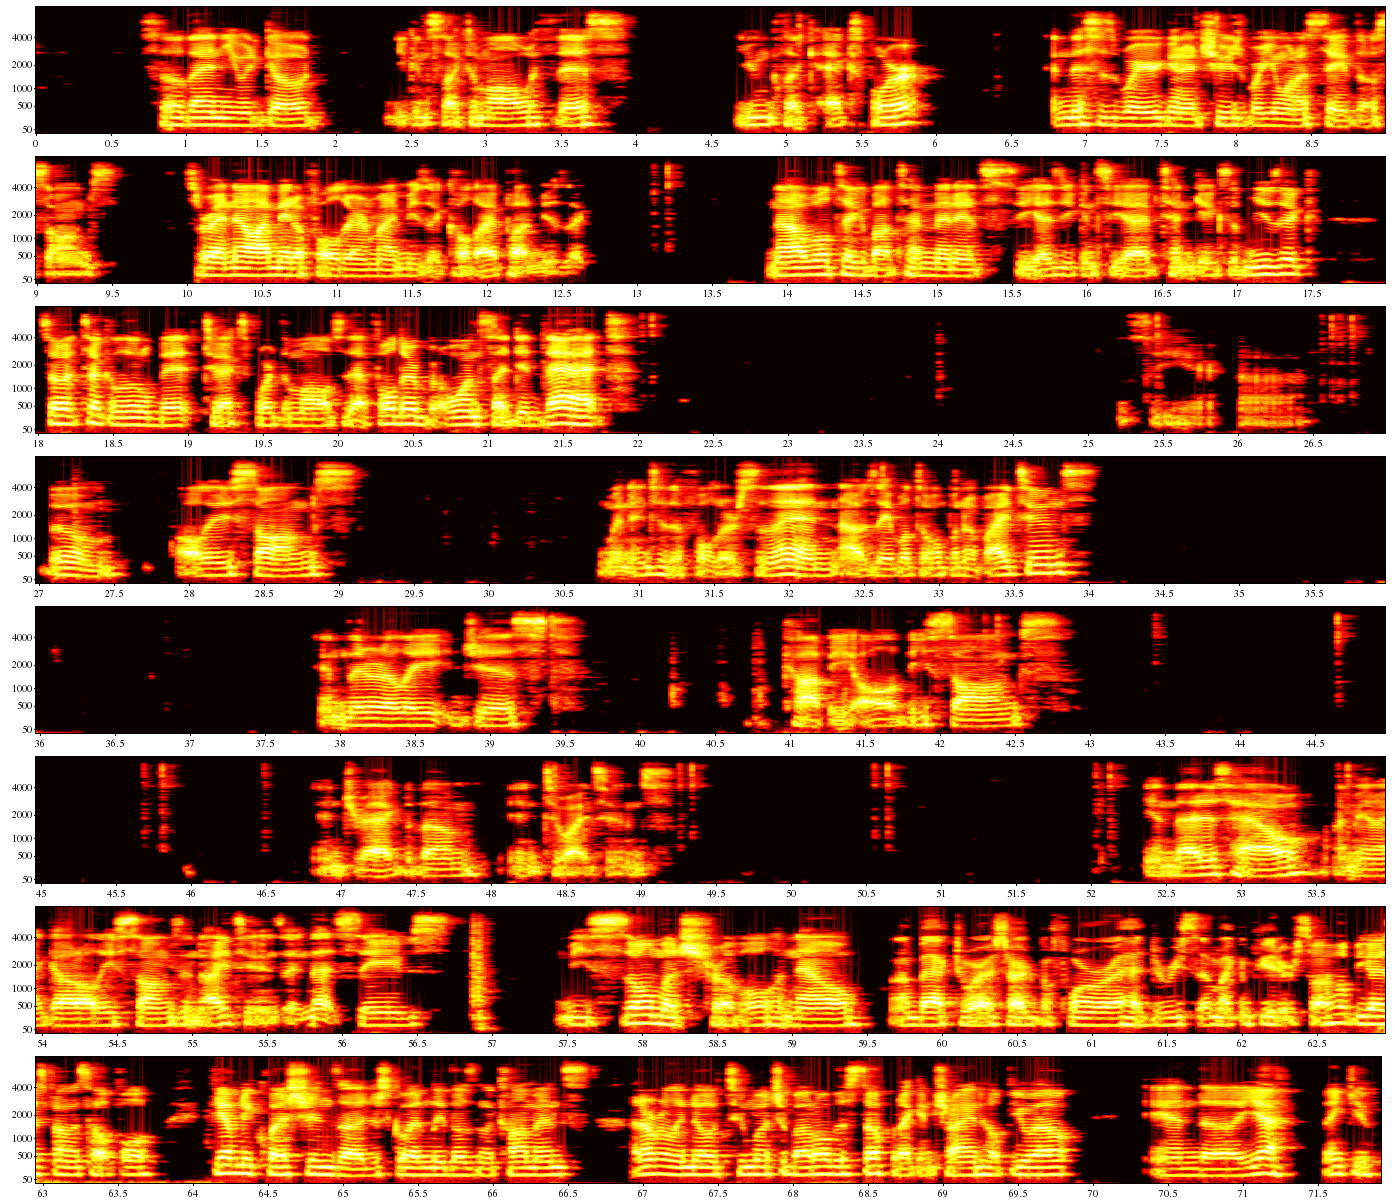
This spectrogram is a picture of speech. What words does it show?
So then you would go, you can select them all with this. You can click export and this is where you're going to choose where you want to save those songs. So right now I made a folder in my music called iPod Music. Now it will take about 10 minutes. See, as you can see I have 10 gigs of music. So it took a little bit to export them all to that folder, but once I did that, let's see here, uh, boom, all these songs went into the folder. So then I was able to open up iTunes and literally just copy all of these songs and dragged them into iTunes. And that is how, I mean, I got all these songs in iTunes, and that saves me so much trouble. And now I'm back to where I started before, where I had to reset my computer. So I hope you guys found this helpful. If you have any questions, uh, just go ahead and leave those in the comments. I don't really know too much about all this stuff, but I can try and help you out. And uh, yeah, thank you.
